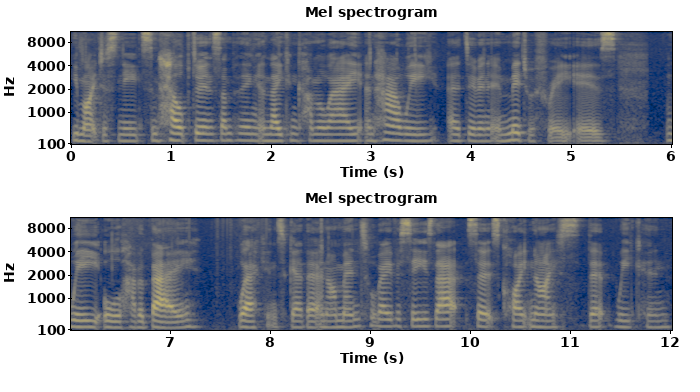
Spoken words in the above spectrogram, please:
You might just need some help doing something and they can come away. And how we are doing it in midwifery is we all have a bay working together and our mentor oversees that. So it's quite nice that we can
